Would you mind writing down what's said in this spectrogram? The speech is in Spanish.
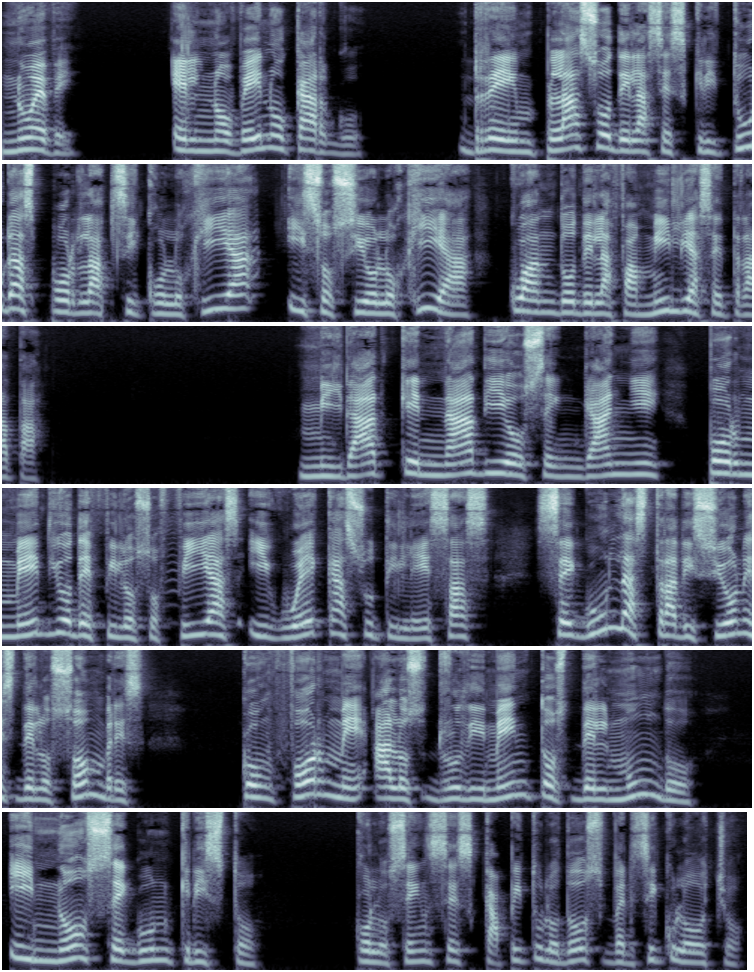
9. El noveno cargo. Reemplazo de las escrituras por la psicología y sociología cuando de la familia se trata. Mirad que nadie os engañe por medio de filosofías y huecas sutilezas según las tradiciones de los hombres, conforme a los rudimentos del mundo y no según Cristo. Colosenses capítulo 2 versículo 8.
